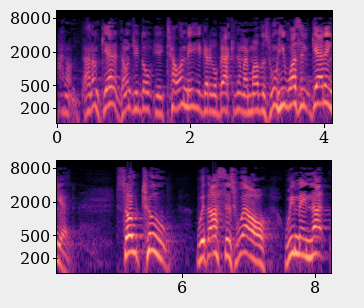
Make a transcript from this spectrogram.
I don't, I don't get it. Don't you go, you're telling me you gotta go back into my mother's womb? He wasn't getting it. So too, with us as well, we may not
